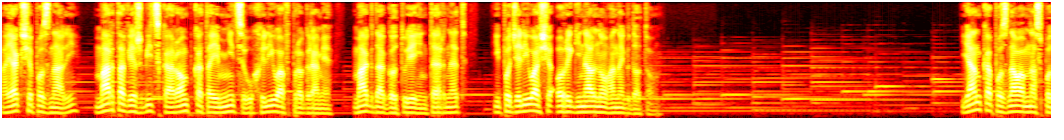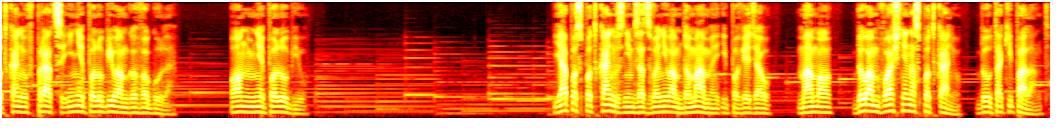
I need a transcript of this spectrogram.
A jak się poznali? Marta Wierzbicka rąbka tajemnicy uchyliła w programie Magda gotuje internet i podzieliła się oryginalną anegdotą. Janka poznałam na spotkaniu w pracy i nie polubiłam go w ogóle. On mnie polubił. Ja po spotkaniu z nim zadzwoniłam do mamy i powiedział: Mamo, byłam właśnie na spotkaniu, był taki palant.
